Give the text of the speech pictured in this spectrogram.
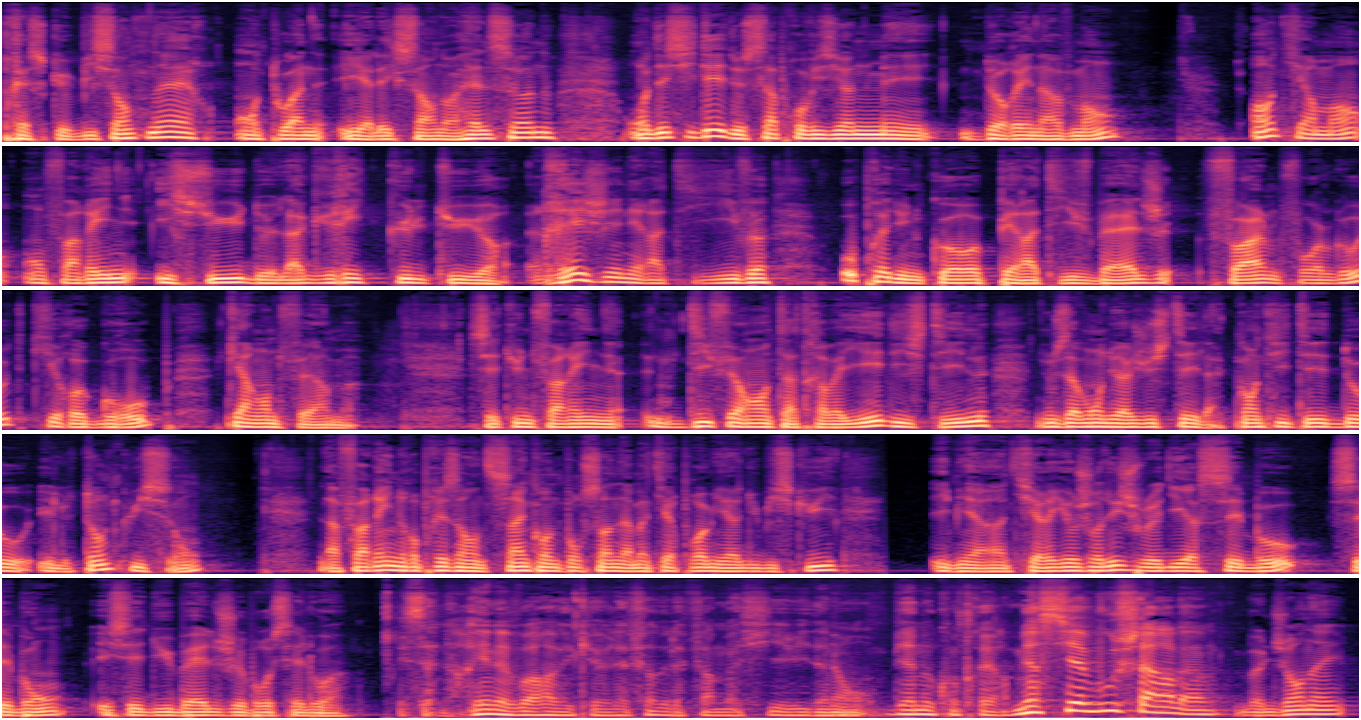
presque bicentenaire, Antoine et Alexandre Helson, ont décidé de s'approvisionner dorénavant entièrement en farine issue de l'agriculture régénérative auprès d'une coopérative belge, Farm for Good, qui regroupe 40 fermes. C'est une farine différente à travailler, disent-ils. Nous avons dû ajuster la quantité d'eau et le temps de cuisson. La farine représente 50% de la matière première du biscuit. Eh bien, Thierry, aujourd'hui, je voulais dire, c'est beau, c'est bon, et c'est du belge bruxellois. Et ça n'a rien à voir avec euh, l'affaire de la pharmacie, évidemment. Bien au contraire. Merci à vous, Charles. Bonne journée.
